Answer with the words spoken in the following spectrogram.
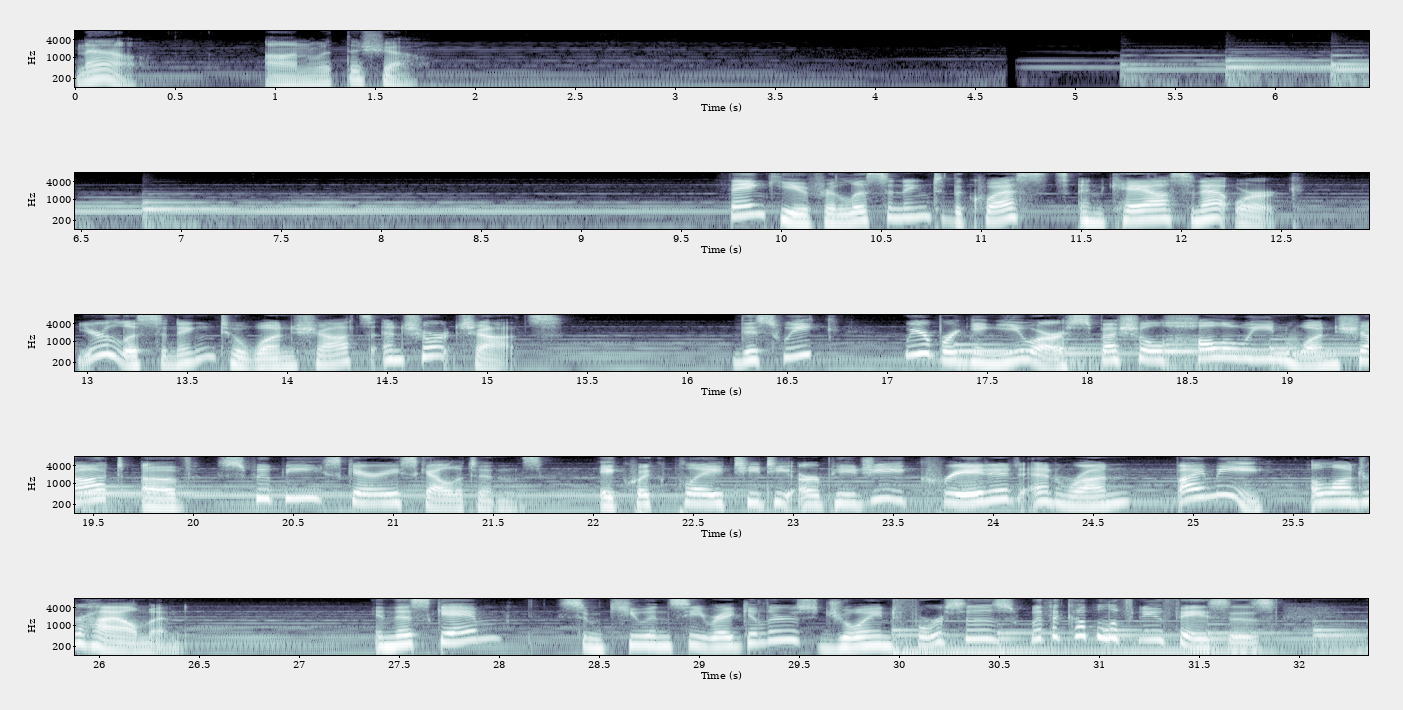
Now, on with the show. Thank you for listening to the Quests and Chaos Network. You're listening to One Shots and Short Shots. This week, we're bringing you our special Halloween one shot of Spoopy Scary Skeletons, a quick play TTRPG created and run by me, Alondra Heilman. In this game, some QNC regulars joined forces with a couple of new faces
